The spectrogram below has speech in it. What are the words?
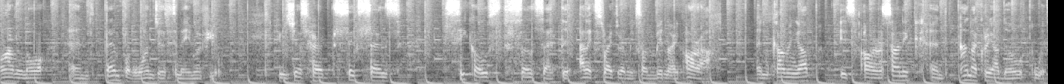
Marlo and Temple One just to name a few. You just heard Sixth Sense, Seacoast Sunset, the Alex Wright remix on Midnight Aura. And coming up is Aurosonic and Ana Criado with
